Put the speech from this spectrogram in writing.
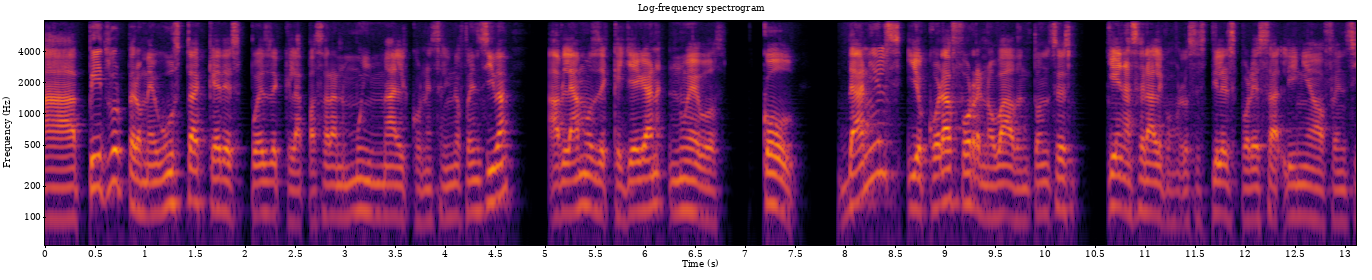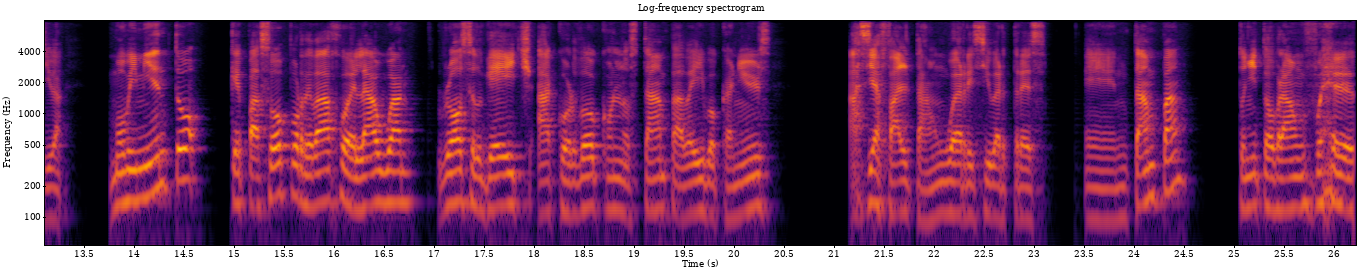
a Pittsburgh, pero me gusta que después de que la pasaran muy mal con esa línea ofensiva, hablamos de que llegan nuevos. Cole, Daniels y Okorafor renovado. Entonces, quieren hacer algo los Steelers por esa línea ofensiva. Movimiento que pasó por debajo del agua. Russell Gage acordó con los Tampa Bay Buccaneers. Hacía falta un wide receiver 3 en Tampa. Toñito Brown fue,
